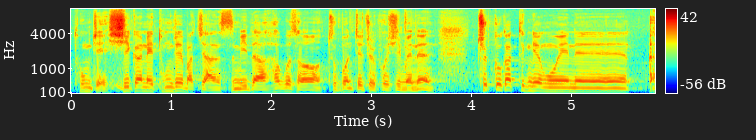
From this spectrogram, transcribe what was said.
통제, 시간의 통제받지 않습니다. 하고서 두 번째 줄 보시면은 축구 같은 경우에는 어,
